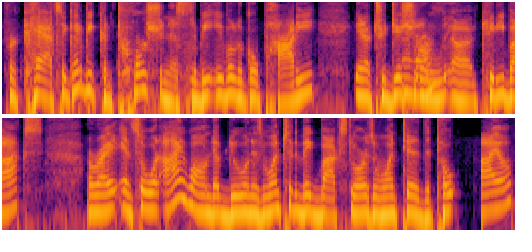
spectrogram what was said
for cats, they got to be contortionists to be able to go potty in a traditional uh, kitty box. All right, and so what I wound up doing is went to the big box stores and went to the tote pile,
